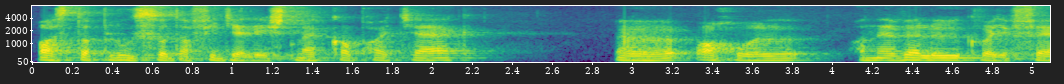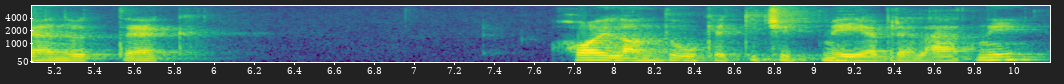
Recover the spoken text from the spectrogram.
azt a plusz odafigyelést megkaphatják, ahol a nevelők vagy a felnőttek hajlandók egy kicsit mélyebbre látni.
